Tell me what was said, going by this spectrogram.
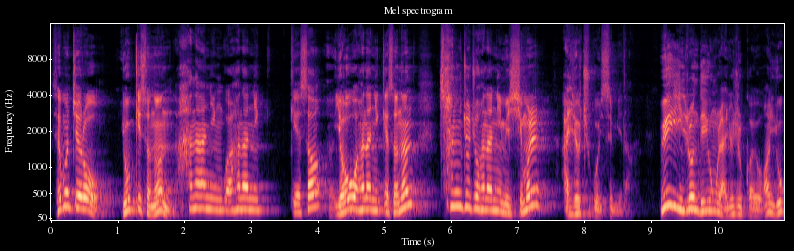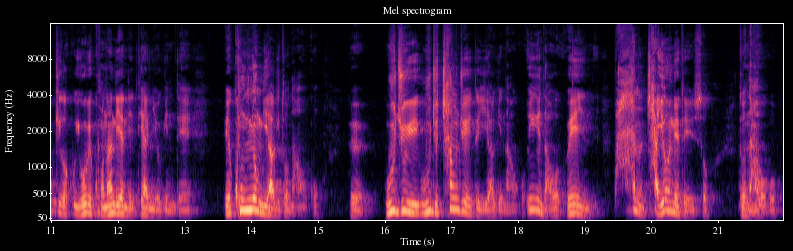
세 번째로 욥기서는 하나님과 하나님께서 여호와 하나님께서는 창조주 하나님이심을 알려주고 있습니다. 왜 이런 내용을 알려줄까요? 아니 욥기가 욥의 고난에 대한 이야기인데 왜 공룡 이야기도 나오고 왜 우주 우주 창조에도 이야기 나오고 이게 나오 왜 많은 자연에 대해서도 나오고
